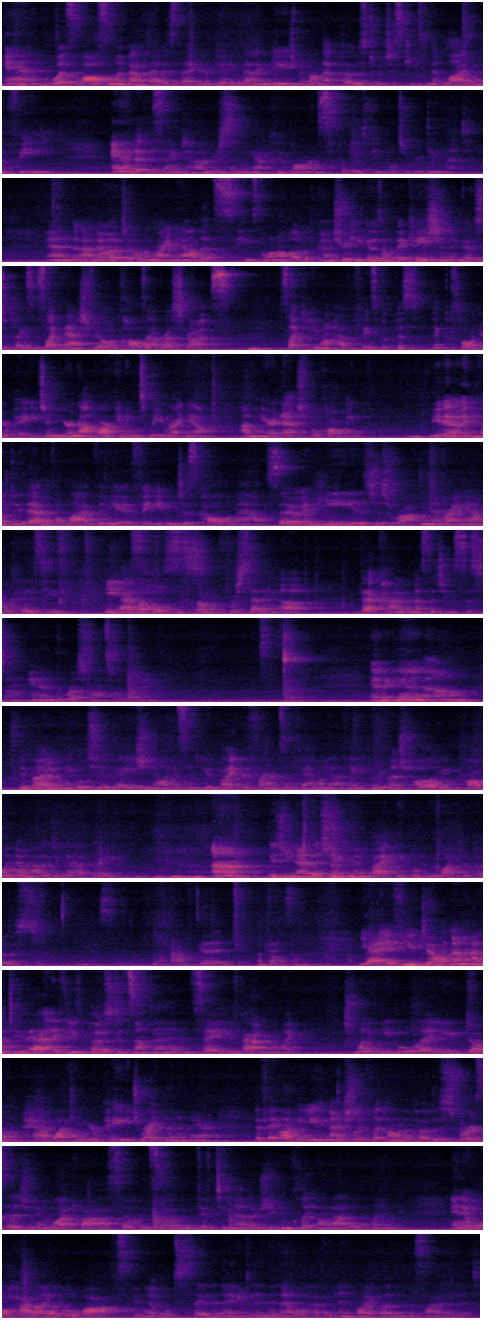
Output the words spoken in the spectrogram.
And what's awesome about that is that you're getting that engagement on that post, which is keeping it live in the feed. And at the same time, you're sending out coupons for those people to redeem it. And I know a gentleman right now that's he's going all over the country. He goes on vacation and goes to places like Nashville and calls out restaurants. Hmm. It's like you don't have a Facebook pixel on your page, and you're not marketing to me right now. I'm here in Nashville calling, you know, and he'll do that with a live video feed and just call them out. So, and he is just rocking it right now because he's he has a whole system for setting up that kind of messaging system, and the restaurants are running. And again, um, inviting people to your page, you know, like I said, you invite your friends and family, and I think pretty much all of you probably know how to do that, right? Um, did you know that you can invite people who like your post? Good. That's Good. awesome. Yeah, if you don't know how to do that, if you've posted something and say you've gotten like twenty people that you don't have liking your page right then and there, that they like it, you can actually click on the post where it says, you know, liked by so and so and fifteen others. You can click on that little link and it will highlight a little box and it will say the names and then it will have an invite button beside of it.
